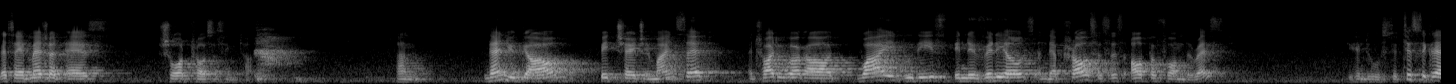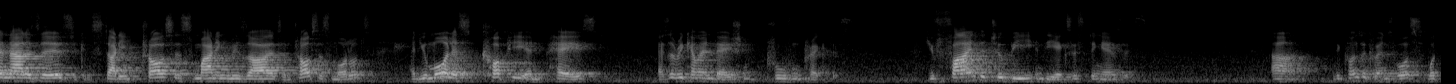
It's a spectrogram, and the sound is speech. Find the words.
Let's say measured as short processing time. Um, then you go, big change in mindset, and try to work out why do these individuals and their processes outperform the rest. You can do statistical analysis, you can study process mining results and process models, and you more or less copy and paste as a recommendation proven practice. You find it to be in the existing as is. Uh, the consequence was what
